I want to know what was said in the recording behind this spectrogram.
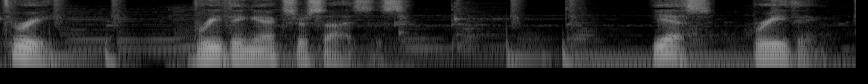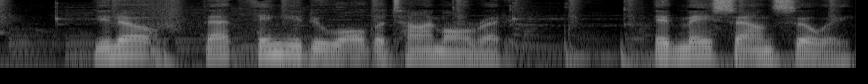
3. Breathing exercises. Yes, breathing. You know, that thing you do all the time already. It may sound silly,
